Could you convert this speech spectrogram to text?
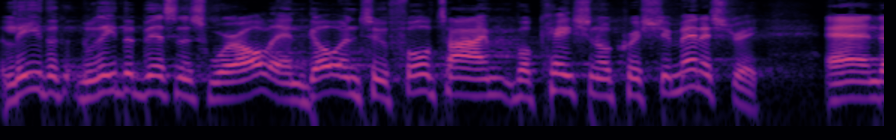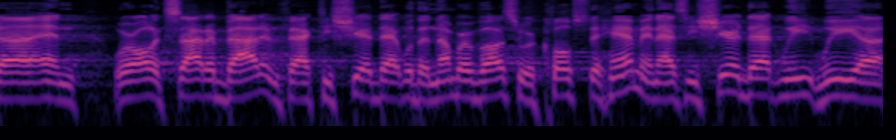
leave, the, leave the business world and go into full time vocational Christian ministry. And, uh, and we're all excited about it. In fact, he shared that with a number of us who are close to him. And as he shared that, we, we, uh,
